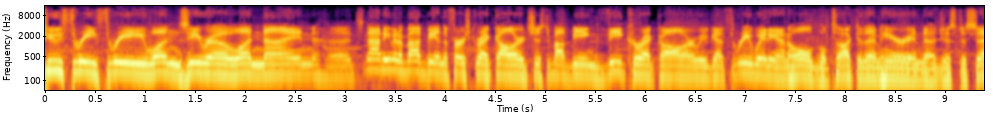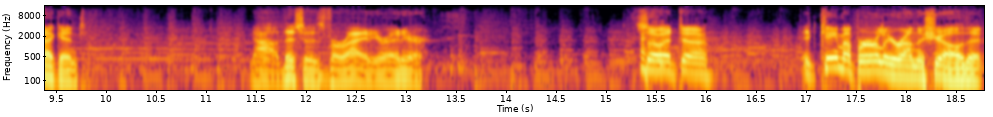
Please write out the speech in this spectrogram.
233 1019. Uh, It's not even about being the first correct caller, it's just about being the correct caller. We've got three waiting on hold. We'll talk to them here in uh, just a second. Now, this is variety right here. So it uh, it came up earlier on the show that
